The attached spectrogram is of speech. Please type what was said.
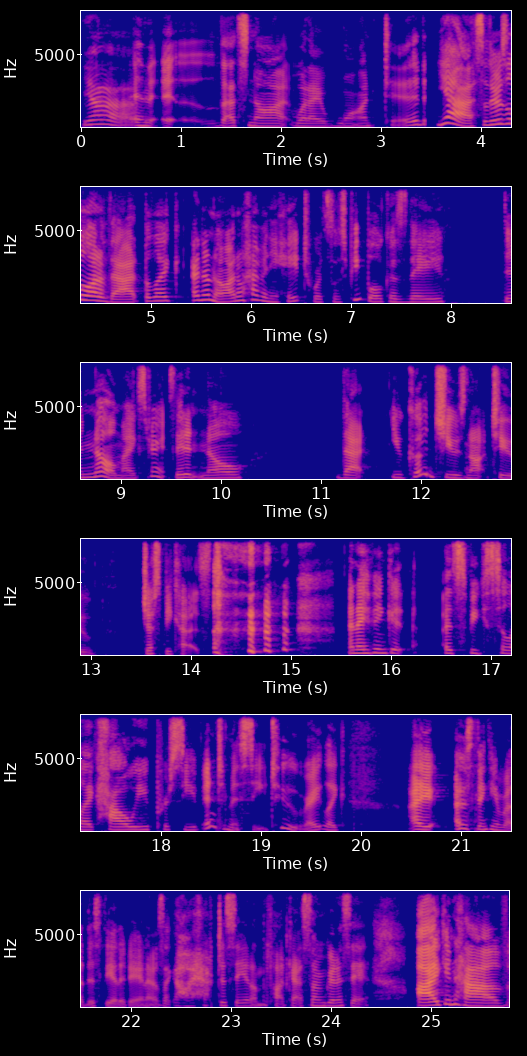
Yeah. and it, that's not what I wanted. Yeah, so there's a lot of that, but like, I don't know, I don't have any hate towards those people because they didn't know my experience. They didn't know that you could choose not to just because. and I think it it speaks to like how we perceive intimacy too, right? Like I I was thinking about this the other day and I was like, "Oh, I have to say it on the podcast, so I'm going to say it." I can have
